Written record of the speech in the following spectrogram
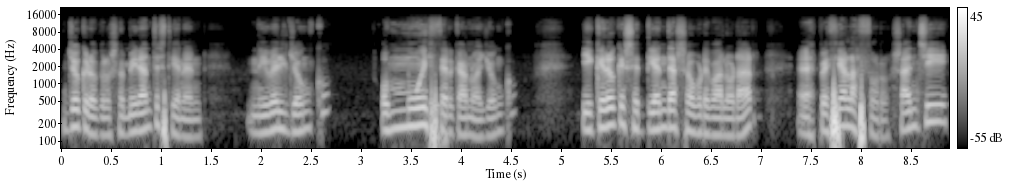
Yo creo que los almirantes tienen nivel Yonko, o muy cercano a Yonko, y creo que se tiende a sobrevalorar, en especial a Zoro. Sanchi,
